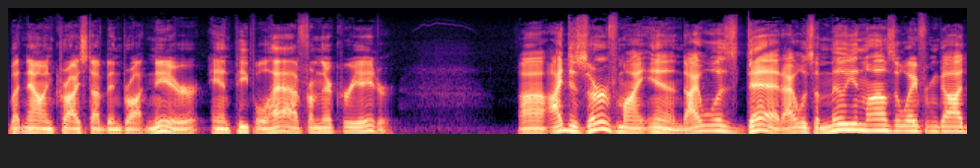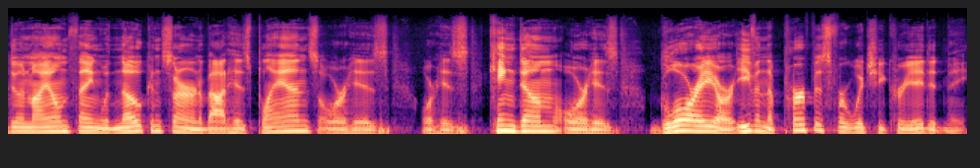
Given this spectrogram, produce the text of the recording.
but now in Christ I've been brought near, and people have from their Creator. Uh, I deserve my end. I was dead. I was a million miles away from God doing my own thing with no concern about His plans or His, or his kingdom or His glory or even the purpose for which He created me.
